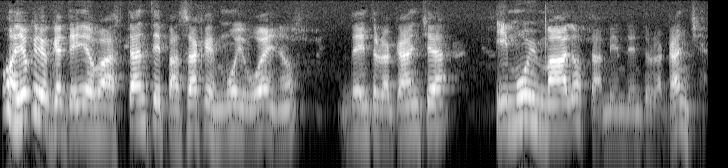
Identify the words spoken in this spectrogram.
Bueno, yo creo que ha tenido bastantes pasajes muy buenos dentro de la cancha y muy malos también dentro de la cancha.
